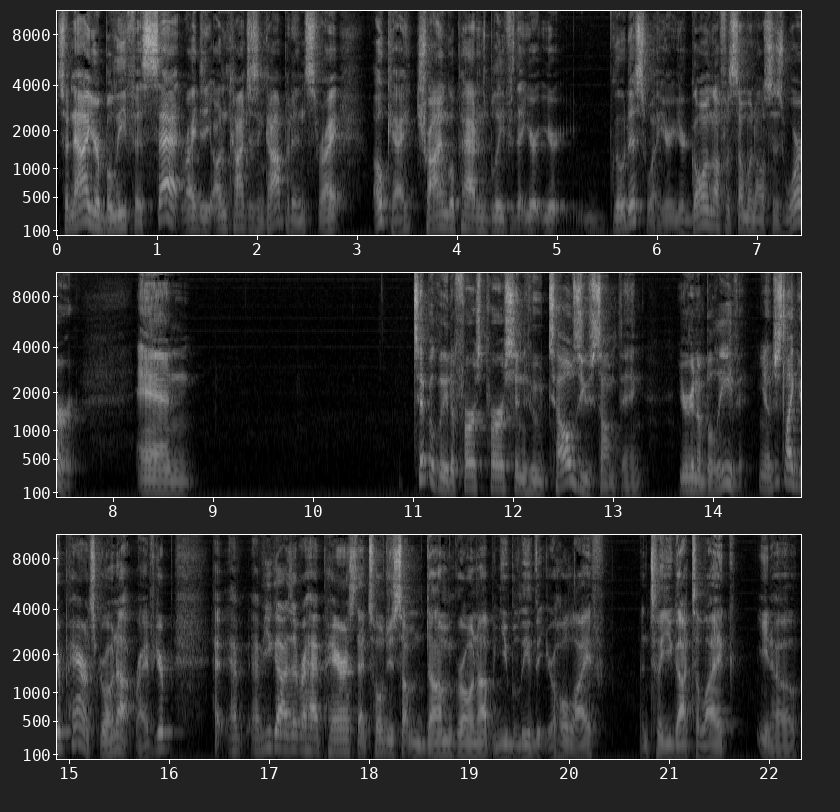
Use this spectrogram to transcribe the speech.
So now your belief is set, right? The unconscious incompetence, right? Okay, triangle patterns belief is that you're, you're go this way. You're, you're going off of someone else's word. And typically the first person who tells you something, you're going to believe it. You know, just like your parents growing up, right? If you're have, have you guys ever had parents that told you something dumb growing up and you believed it your whole life until you got to like, you know,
